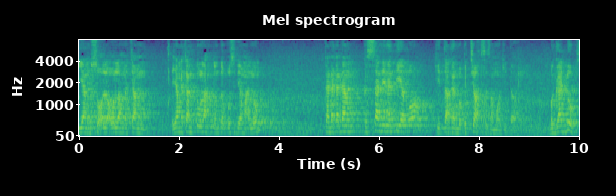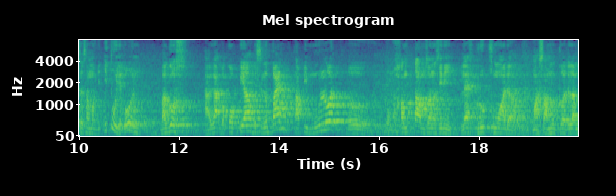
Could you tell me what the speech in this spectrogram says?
yang seolah-olah macam yang macam tu lah tuan-tuan pun sedia maklum. Kadang-kadang kesan dia nanti apa? Kita akan berpecah sesama kita. Bergaduh sesama kita. Itu je pun. Bagus. Harap berkopiah berserban tapi mulut oh hantam sana sini. Left group semua ada. Masa muka dalam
